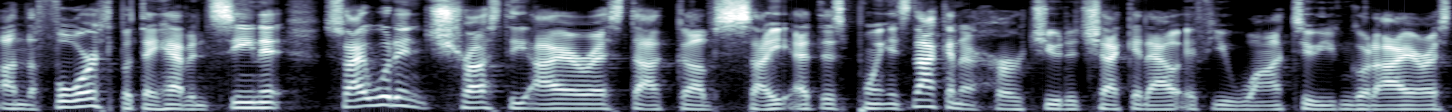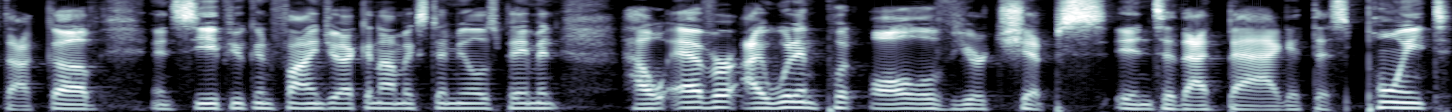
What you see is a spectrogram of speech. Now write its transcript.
on the 4th, but they haven't seen it. So I wouldn't trust the irs.gov site at this point. It's not going to hurt you to check it out if you want to. You can go to irs.gov and see if you can find your economic stimulus payment. However, I wouldn't put all of your chips into that bag at this point.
